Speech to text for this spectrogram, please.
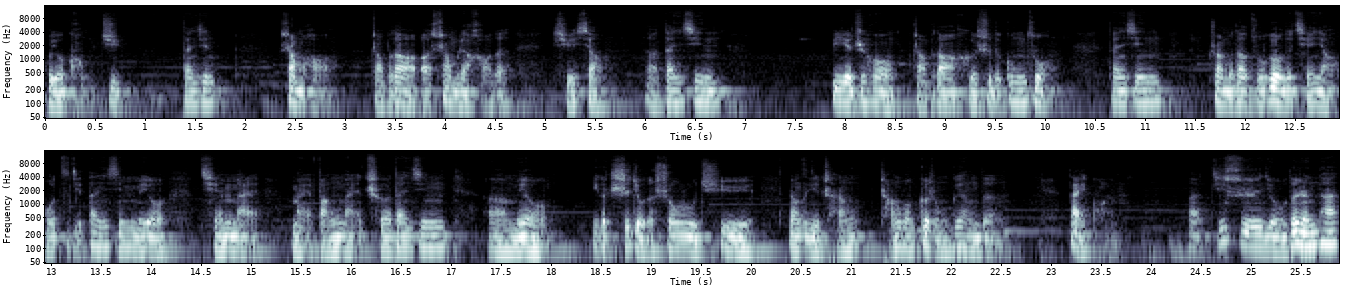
会有恐惧。担心上不好，找不到呃上不了好的学校啊，担心毕业之后找不到合适的工作，担心赚不到足够的钱养活自己，担心没有钱买买房买车，担心呃没有一个持久的收入去让自己偿偿还各种各样的贷款啊。即使有的人他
